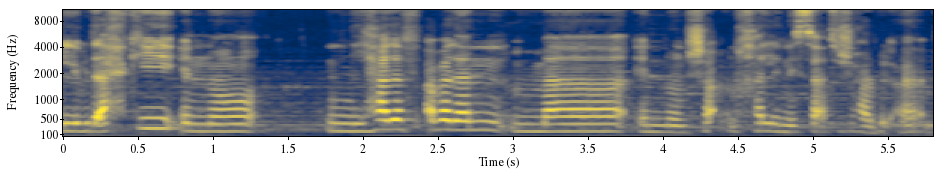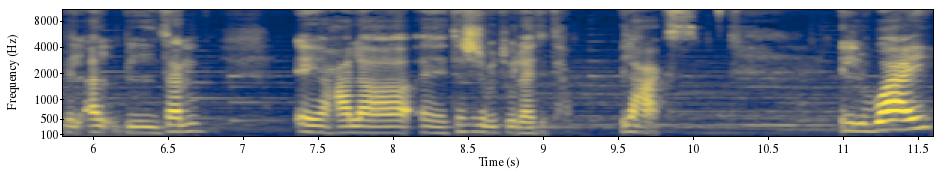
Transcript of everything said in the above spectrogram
اللي بدي أحكيه إنه الهدف أبدا ما إنه نخلي النساء تشعر بالذنب إيه، على إيه، تجربة ولادتها. بالعكس الوعي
